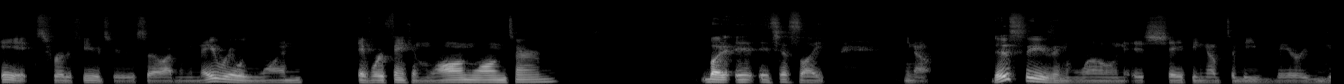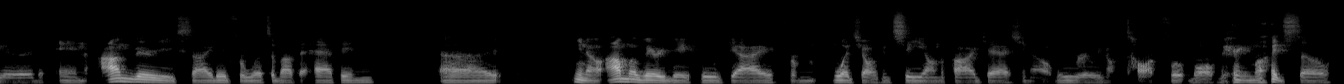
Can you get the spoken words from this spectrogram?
picks for the future. So I mean they really won if we're thinking long long term. But it, it's just like you know this season alone is shaping up to be very good, and I'm very excited for what's about to happen. Uh, you know, I'm a very big hoop guy from what y'all can see on the podcast. You know, we really don't talk football very much, so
